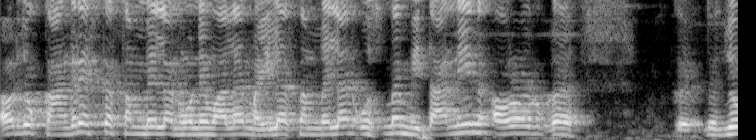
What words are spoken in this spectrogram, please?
और जो कांग्रेस का सम्मेलन होने वाला है, महिला सम्मेलन, उसमें मितानिन और जो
